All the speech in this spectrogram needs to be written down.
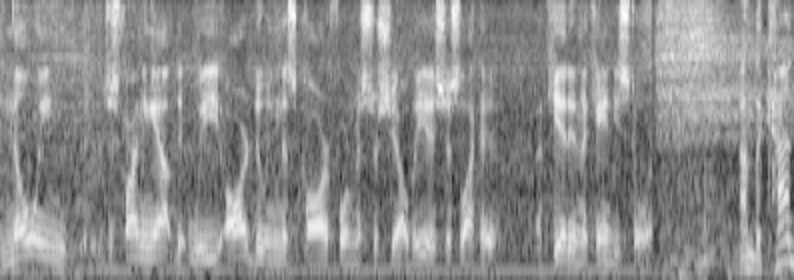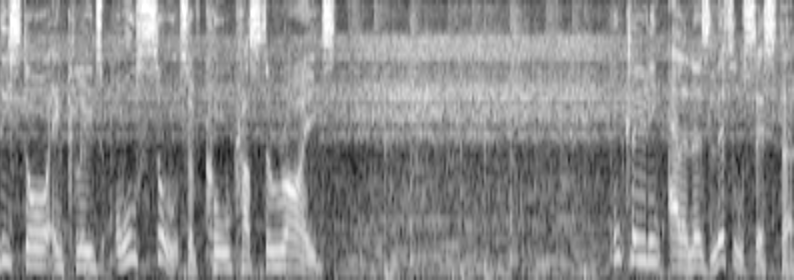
knowing, just finding out that we are doing this car for Mr. Shelby, it's just like a, a kid in a candy store. And the candy store includes all sorts of cool custom rides, including Eleanor's little sister,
